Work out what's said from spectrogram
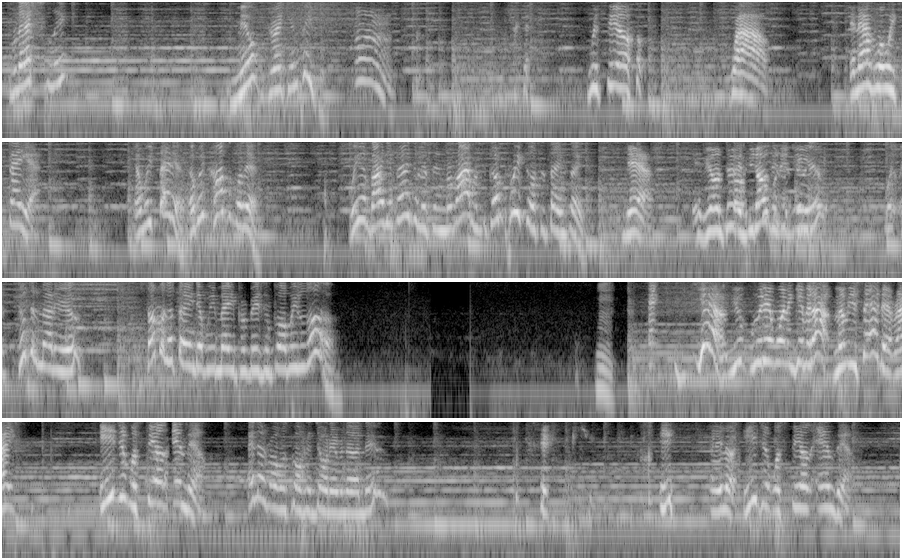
Fleshly milk drinking people. Mm. we still, wow. And that's where we stay at. And we stay there, and we're comfortable there. We invite evangelists and revivals to come preach to us the same thing. Yeah. If you don't do, if you don't do it, well, truth of the matter is, some of the things that we made provision for, we love. Hmm. Yeah, you we didn't want to give it up. Remember you said that, right? Egypt was still in them. Ain't nothing wrong with smoking a joint every now and then. hey, look, Egypt was still in them.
